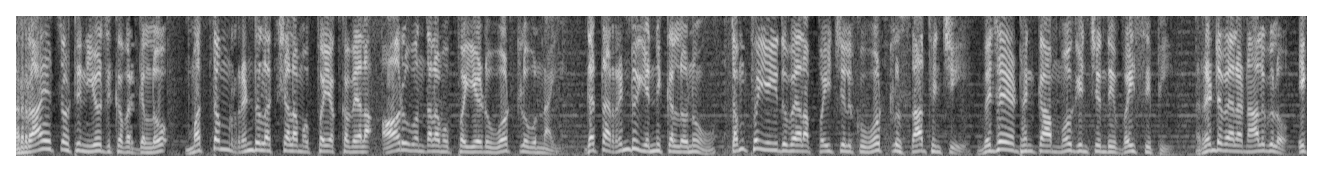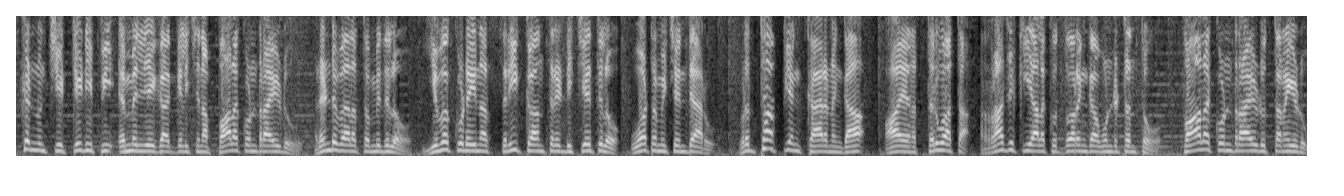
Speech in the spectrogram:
రాయచోటి నియోజకవర్గంలో మొత్తం రెండు లక్షల ముప్పై ఒక్క వేల ఆరు వందల ముప్పై ఏడు ఓట్లు ఉన్నాయి. గత రెండు ఎన్నికల్లోనూ తొంభై ఐదు వేల పైచిలుకు ఓట్లు సాధించి విజయఢంకా మోగించింది వైసీపీ. రెండు వేల నాలుగులో ఇక్కడి నుంచి టీడీపీ ఎమ్మెల్యేగా గెలిచిన పాలకొండ్రాయుడు రెండు వేల తొమ్మిదిలో యువకుడైన శ్రీకాంత్ రెడ్డి చేతిలో ఓటమి చెందారు. వృద్ధాప్యం కారణంగా ఆయన తరువాత రాజకీయాలకు దూరంగా ఉండటంతో పాలకొండ్రాయుడు తనయుడు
